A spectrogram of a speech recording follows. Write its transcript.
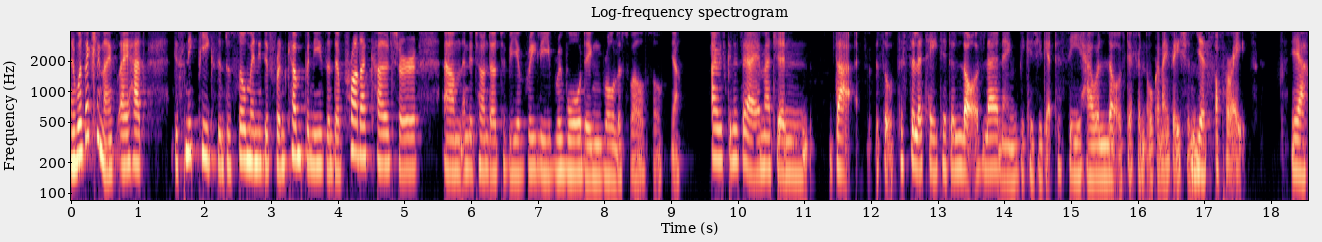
It was actually nice. I had the sneak peeks into so many different companies and their product culture. Um, and it turned out to be a really rewarding role as well. So, yeah. I was going to say, I imagine that sort of facilitated a lot of learning because you get to see how a lot of different organizations yes. operate. Yeah,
